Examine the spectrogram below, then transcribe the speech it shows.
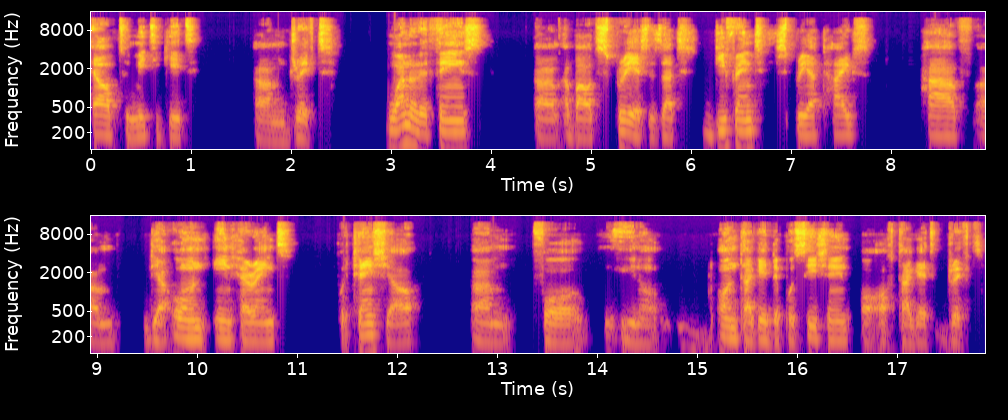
help to mitigate um, drift. One of the things uh, about sprayers is that different sprayer types have um, their own inherent potential um, for you know on-target deposition or off-target drift,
